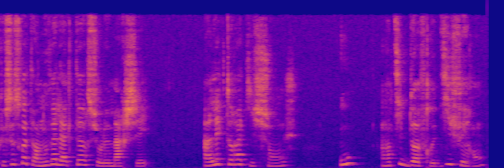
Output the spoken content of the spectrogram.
que ce soit un nouvel acteur sur le marché, un lectorat qui change ou un type d'offre différent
